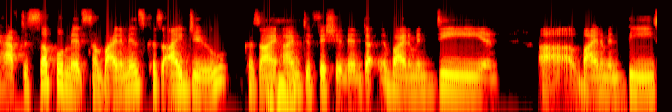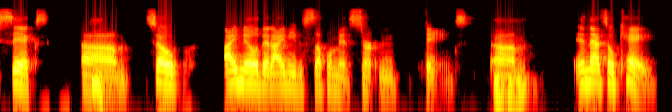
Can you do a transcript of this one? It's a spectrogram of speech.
have to supplement some vitamins because I do because I Mhm. I'm deficient in, in vitamin D and uh, vitamin B6. Hmm. Um, so I know that I need to supplement certain things, um, Mhm. and that's okay.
